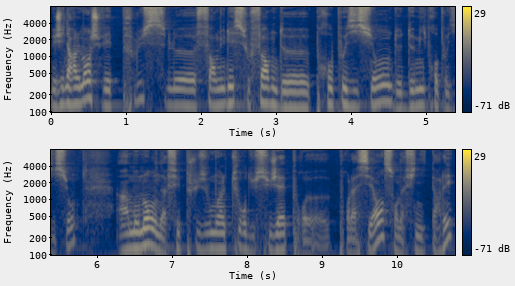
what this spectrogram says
Mais généralement, je vais plus le formuler sous forme de proposition, de demi-proposition. À un moment, on a fait plus ou moins le tour du sujet pour, pour la séance, on a fini de parler.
